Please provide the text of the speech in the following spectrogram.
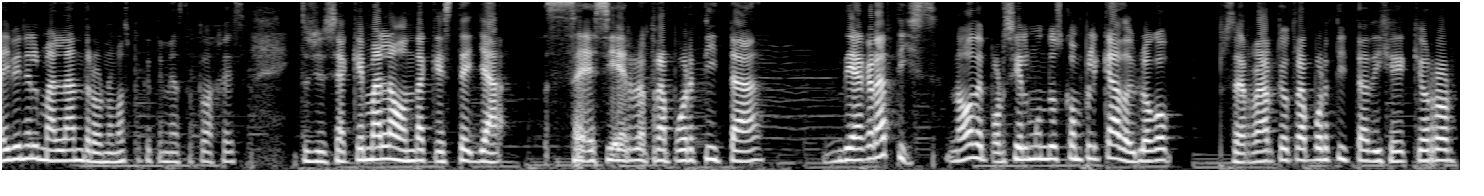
ahí viene el malandro, nomás porque tenías tatuajes. Entonces yo decía, qué mala onda que este ya se cierre otra puertita día gratis, ¿no? De por sí el mundo es complicado y luego cerrarte otra puertita, dije, qué horror.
